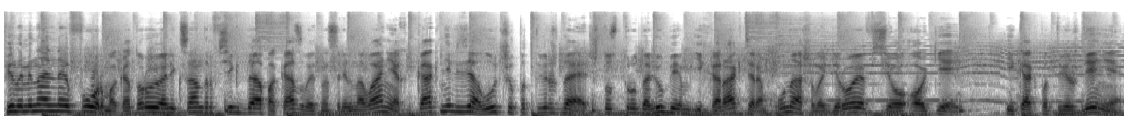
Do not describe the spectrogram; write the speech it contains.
Феноменальная форма, которую Александр всегда показывает на соревнованиях, как нельзя лучше подтверждает, что с трудолюбием и характером у нашего героя все окей. И как подтверждение,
